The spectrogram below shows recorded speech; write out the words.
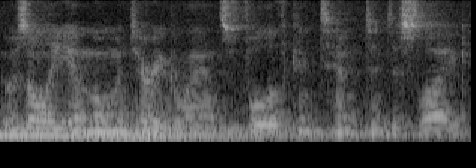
It was only a momentary glance, full of contempt and dislike.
